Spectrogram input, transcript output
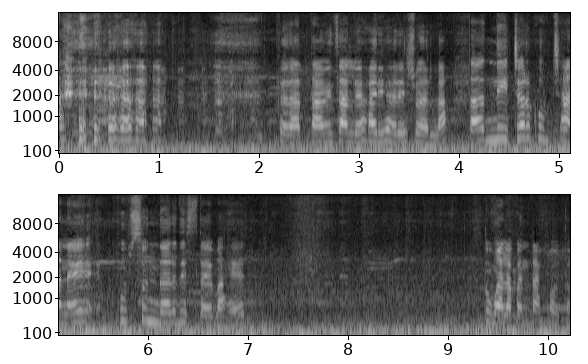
तर आत्ता आम्ही चाललो आहे हरिहरेश्वरला. तर नेचर खूप छान आहे. खूप सुंदर दिसतंय बाहेर. तुम्हाला पण दाखवतो.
